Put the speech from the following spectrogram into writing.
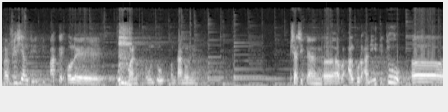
Hafiz yang di- dipakai oleh Utsman untuk mengkanonisasikan apa, Al-Qur'an itu eh,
